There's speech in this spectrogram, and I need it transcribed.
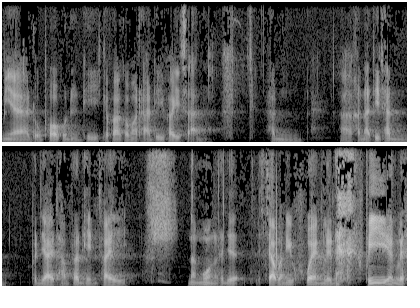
เมียหลวงพ่อผู้หนึ่งที่กระพากรรมฐานที่ภาคอีสานท่านขณะที่ท่านบรรยายธรรมท่านเห็นใคร นั่งง่วงท่านจะจับอันนี้แขว้งเลยนะเพี้ยงเลย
